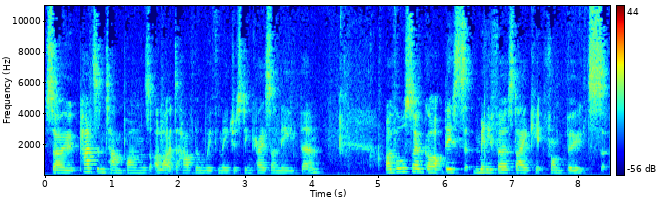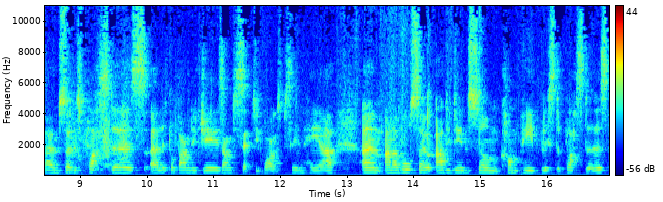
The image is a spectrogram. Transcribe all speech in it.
So pads and tampons, I like to have them with me just in case I need them. I've also got this mini first aid kit from Boots. Um, so there's plasters, uh, little bandages, antiseptic wipes in here. Um, and I've also added in some Compeed blister plasters.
